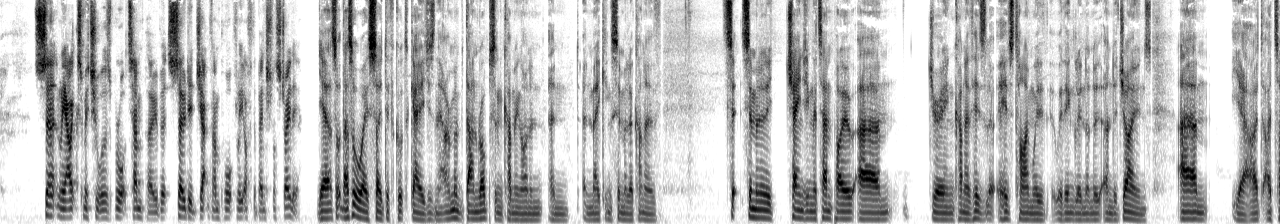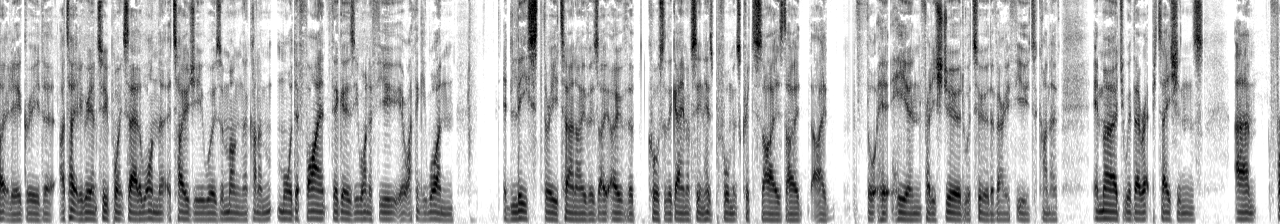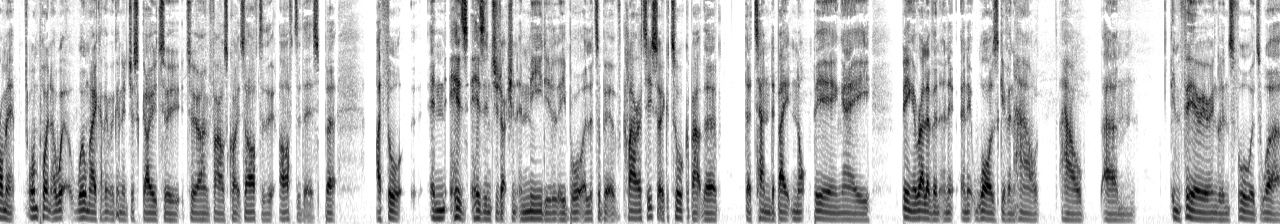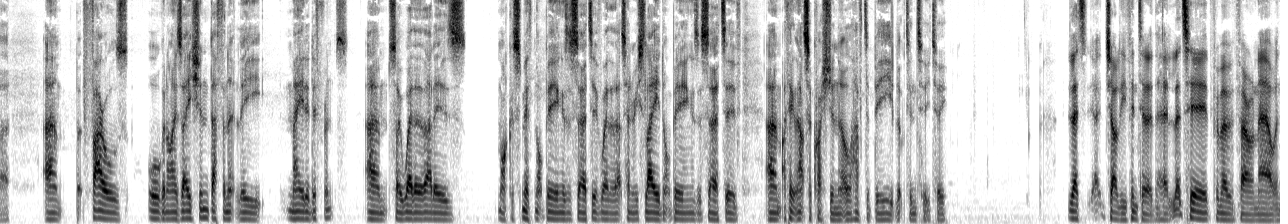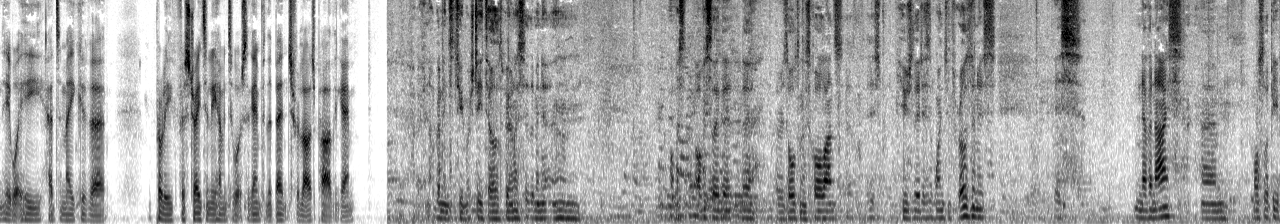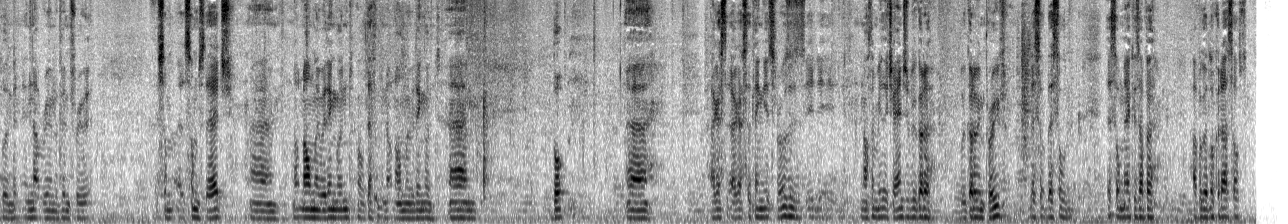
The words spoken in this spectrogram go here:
certainly Alex Mitchell has brought tempo, but so did Jack Van Poortvliet off the bench in Australia. Yeah, that's that's always so difficult to gauge, isn't it? I remember Dan Robson coming on and and, and making similar kind of similarly changing the tempo um, during kind of his his time with with England under under Jones. Um, yeah, I, I, totally agree that I totally agree on two points there. The one that Itoje was among the kind of more defiant figures. He won a few. I think he won at least three turnovers over the course of the game. I've seen his performance criticised. I I thought he and Freddie Steward were two of the very few to kind of emerge with their reputations um, from it. One point I w- will make, I think we're going to just go to to Owen Farrell's quotes after the, after this, but I thought in his his introduction immediately brought a little bit of clarity, so he could talk about the the ten debate not being a being irrelevant, and it and it was given how how um, inferior England's forwards were. Um, but Farrell's organisation definitely made a difference. Um, so whether that is Marcus Smith not being as assertive, whether that's Henry Slade not being as assertive, um, I think that's a question that will have to be looked into too. Let's uh, Charlie, you've hinted there. Let's hear from Owen Farrell now and hear what he had to make of uh, probably frustratingly having to watch the game from the bench for a large part of the game. I've not gone into too much detail to be honest at the minute. Um, obviously, obviously the, the, the result and the scorelines is hugely disappointing for us, and it's it's never nice. Um, most of the people in, in, that room have been through it at some at some stage. Um, not normally with England. Well, definitely not normally with England. Um, but uh, I guess I guess the thing is for us is it, it, nothing really changes. We've got to we've got to improve. This this will this will make us have a have a good look at ourselves.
